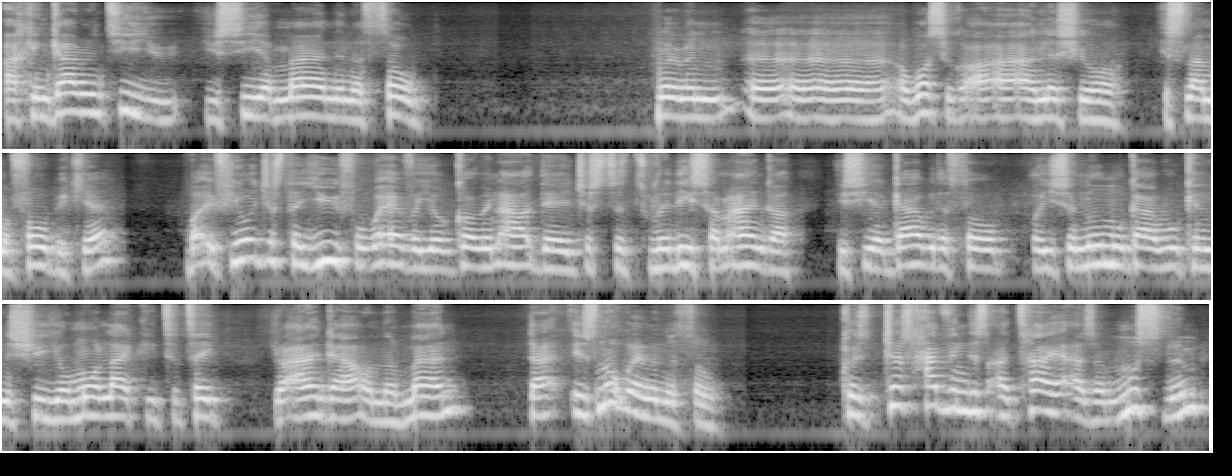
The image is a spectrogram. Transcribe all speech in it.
I can guarantee you, you see a man in a thobe wearing uh, uh, uh, what's it called, uh, unless you're Islamophobic, yeah. But if you're just a youth or whatever, you're going out there just to release some anger. You see a guy with a thobe, or you see a normal guy walking in the street, you're more likely to take your anger out on the man that is not wearing the thobe. Because just having this attire as a Muslim,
